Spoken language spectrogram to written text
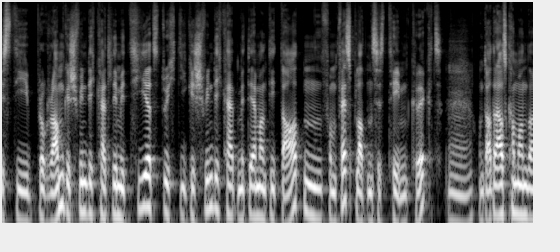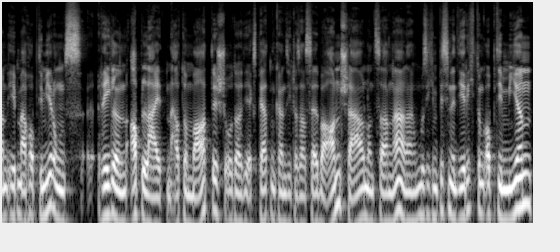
ist die Programmgeschwindigkeit limitiert durch die Geschwindigkeit, mit der man die Daten vom Festplattensystem kriegt. Mhm. Und daraus kann man dann eben auch Optimierungsregeln ableiten, automatisch oder die Experten können sich das auch selber anschauen und sagen, ah, dann muss ich ein bisschen in die Richtung optimieren,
